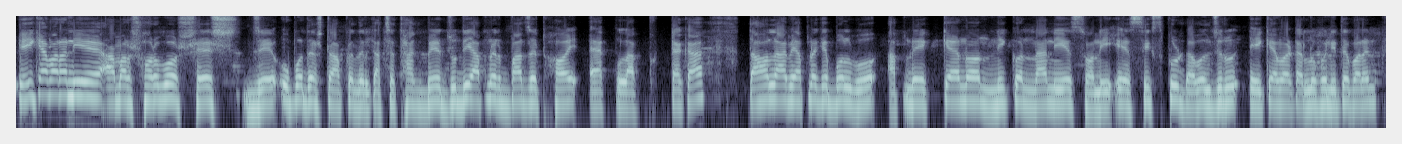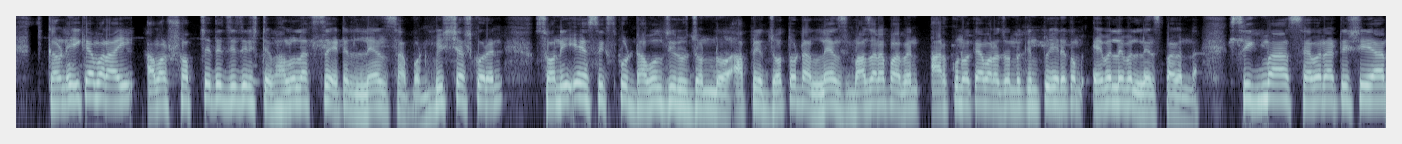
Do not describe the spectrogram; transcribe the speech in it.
এই ক্যামেরা নিয়ে আমার সর্বশেষ যে উপদেশটা আপনাদের কাছে থাকবে, যদি আপনার বাজেট হয় এক লাখ টাকা, তাহলে আমি আপনাকে বলব, আপনি কেন নিকন না নিয়ে Sony A six four double zero এই ক্যামেরাটা লুফে নিতে পারেন? কারণ এই ক্যামেরায় আমার সবচেয়ে যে জিনিসটা ভালো লাগছে, এটার লেন্স সাপোর্ট বিশ্বাস করেন Sony A six four double জিরোর জন্য আপনি যতটা লেন্স বাজারে পাবেন, আর কোনো ক্যামেরার জন্য কিন্তু এরকম অ্যাভেলেবেল লেন্স পাবেন না। Sigma seven artisan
